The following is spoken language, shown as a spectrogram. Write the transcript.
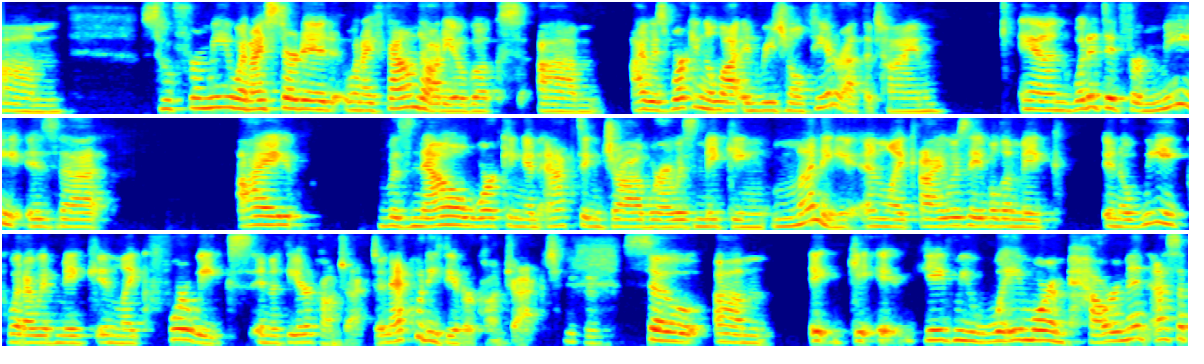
um, so for me when i started when i found audiobooks um, i was working a lot in regional theater at the time and what it did for me is that i was now working an acting job where i was making money and like i was able to make in a week what I would make in like four weeks in a theater contract, an equity theater contract. Mm-hmm. So um, it, it gave me way more empowerment as a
